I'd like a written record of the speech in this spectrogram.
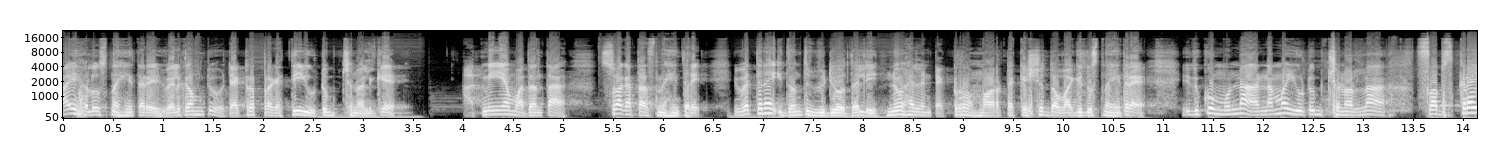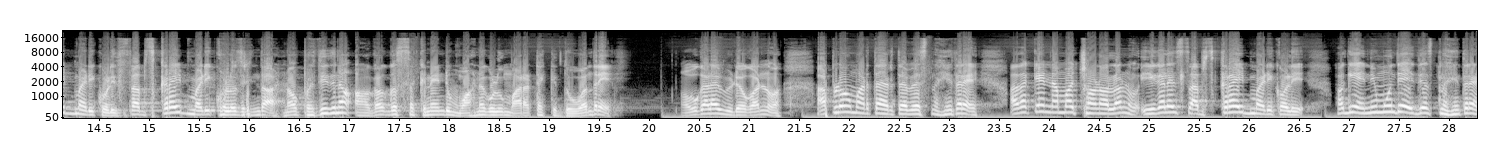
ಹಾಯ್ ಹಲೋ ಸ್ನೇಹಿತರೆ. Welcome to tractor Pragati YouTube ಚಾನಲ್ಗೆ ಆತ್ಮೀಯವಾದಂಥ ಸ್ವಾಗತ ಸ್ನೇಹಿತರೆ. ಇವತ್ತಿನ ಇದೊಂದು ವಿಡಿಯೋದಲ್ಲಿ ನ್ಯೂ ಹೆಲೆನ್ ಟ್ಯಾಕ್ಟರ್ ಮಾರಾಟಕ್ಕೆ ಶುದ್ಧವಾಗಿದ್ದು ಸ್ನೇಹಿತರೆ, ಇದಕ್ಕೂ ಮುನ್ನ ನಮ್ಮ ಯೂಟ್ಯೂಬ್ ಚಾನಲ್ನ ಸಬ್ಸ್ಕ್ರೈಬ್ ಮಾಡಿಕೊಳ್ಳಿ. ಸಬ್ಸ್ಕ್ರೈಬ್ ಮಾಡಿಕೊಳ್ಳೋದ್ರಿಂದ ನಾವು ಪ್ರತಿದಿನ ಆಗಾಗ ಸೆಕೆಂಡ್ ಹ್ಯಾಂಡ್ ವಾಹನಗಳು ಮಾರಾಟಕ್ಕಿದ್ದವು ಅಂದರೆ ಅವುಗಳ ವಿಡಿಯೋಗಳನ್ನು ಅಪ್ಲೋಡ್ ಮಾಡ್ತಾ ಇರ್ತೇವೆ ಸ್ನೇಹಿತರೆ. ಅದಕ್ಕೆ ನಮ್ಮ ಚಾನಲನ್ನು ಈಗಲೇ ಸಬ್ಸ್ಕ್ರೈಬ್ ಮಾಡಿಕೊಳ್ಳಿ. ಹಾಗೆ ನಿಮ್ಮ ಮುಂದೆ ಇದೆ ಸ್ನೇಹಿತರೆ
